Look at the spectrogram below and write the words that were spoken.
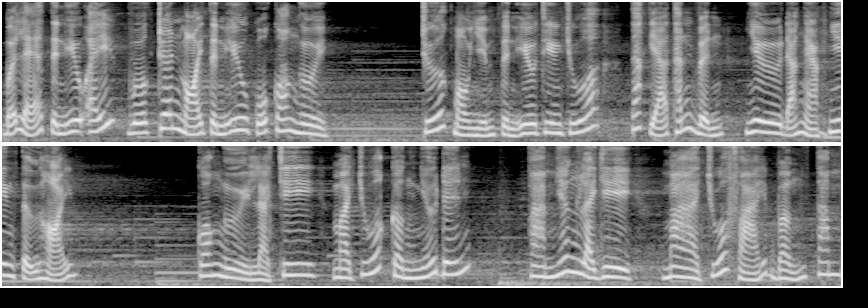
Bởi lẽ tình yêu ấy vượt trên mọi tình yêu của con người. Trước màu nhiệm tình yêu thiên chúa, tác giả thánh vịnh như đã ngạc nhiên tự hỏi con người là chi mà chúa cần nhớ đến? Phàm nhân là gì mà chúa phải bận tâm?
